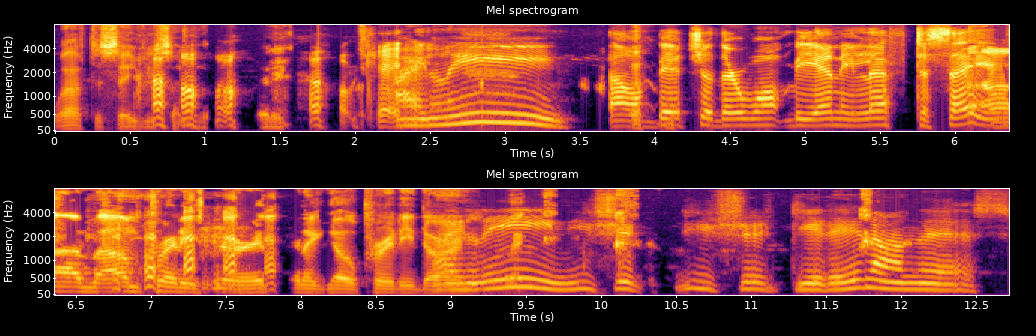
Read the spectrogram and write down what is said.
We'll have to save you some. of it. okay. Eileen, I'll bet you there won't be any left to save. I'm, I'm pretty sure it's going to go pretty darn quick. Eileen, you should you should get in on this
